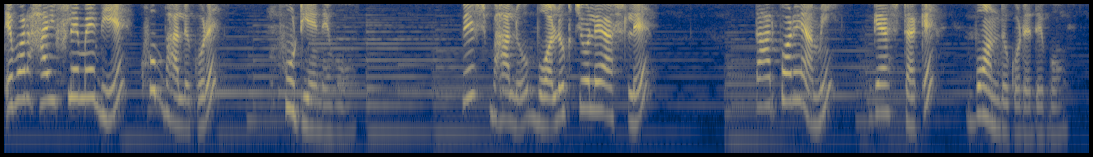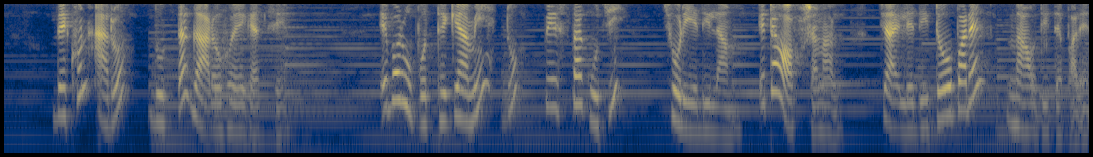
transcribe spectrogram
এবার হাই ফ্লেমে দিয়ে খুব ভালো করে ফুটিয়ে নেব। বেশ ভালো বলক চলে আসলে তারপরে আমি গ্যাসটাকে বন্ধ করে দেব। দেখুন আরও দুধটা গাঢ় হয়ে গেছে। এবার উপর থেকে আমি একটু পেস্তা কুচি ছড়িয়ে দিলাম। এটা অপশনাল। চাইলে দিতেও পারেন, নাও দিতে পারেন।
